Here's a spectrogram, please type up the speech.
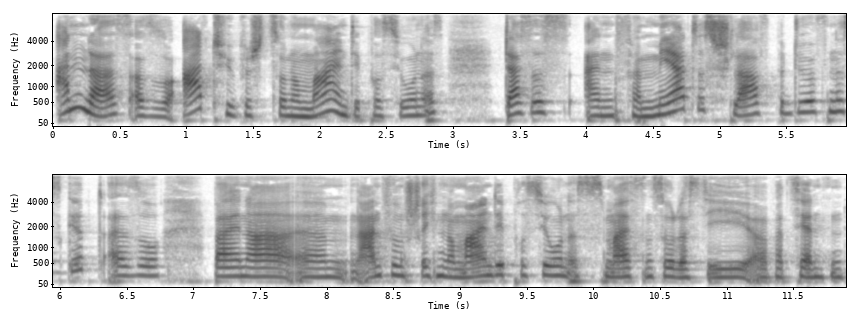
anders, also so atypisch zur normalen Depression ist, dass es ein vermehrtes Schlafbedürfnis gibt. Also bei einer ähm, in Anführungsstrichen normalen Depression ist es meistens so, dass die äh, Patienten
